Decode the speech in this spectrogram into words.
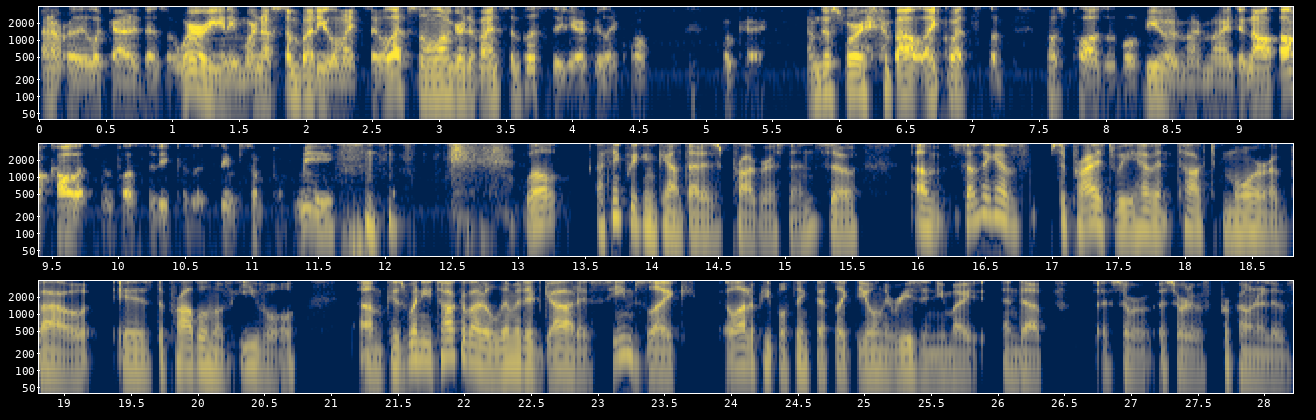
I don't really look at it as a worry anymore. Now somebody might say, well, that's no longer divine simplicity. I'd be like, well, okay. I'm just worried about like what's the most plausible view in my mind, and I'll I'll call it simplicity because it seems simple to me. well, I think we can count that as progress then. So um, something I'm surprised we haven't talked more about is the problem of evil. Because when you talk about a limited God, it seems like a lot of people think that's like the only reason you might end up a sort of, a sort of proponent of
